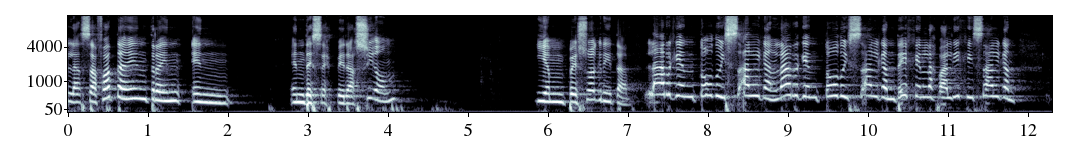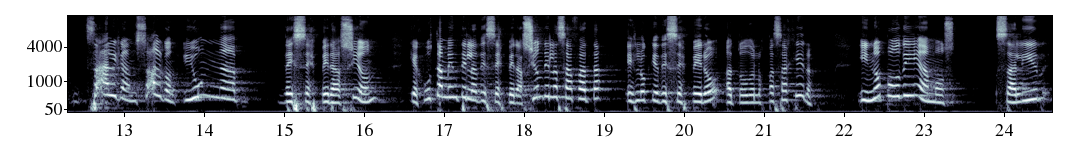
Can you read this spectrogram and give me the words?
la zafata entra en, en desesperación y empezó a gritar, larguen todo y salgan, larguen todo y salgan, dejen las valijas y salgan, salgan, salgan. Y una desesperación, que justamente la desesperación de la zafata es lo que desesperó a todos los pasajeros. Y no podíamos salir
